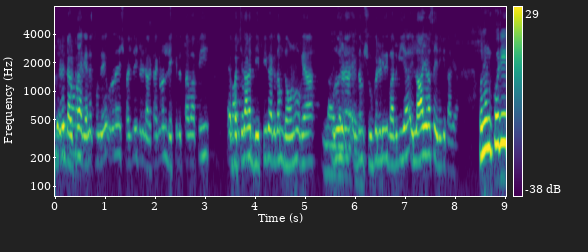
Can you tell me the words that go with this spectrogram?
ਜਿਹੜੇ ਡਾਕਟਰ ਹੈਗੇ ਨੇ ਇੱਥੋਂ ਦੇ, ਉਹਨਾਂ ਨੇ ਸਪੈਸ਼ਲੀ ਜਿਹੜੇ ਡਾਕਟਰ ਹੈਗੇ ਉਹਨਾਂ ਨੇ ਲਿਖ ਕੇ ਦਿੱਤਾ ਵਾ ਵੀ ਬੱਚੇ ਦਾ ਬੀਪੀ ਵੀ ਇੱਕਦਮ ਡਾਊਨ ਹੋ ਗਿਆ, ਉਹਨੂੰ ਜਿਹੜਾ ਇੱਕਦਮ ਸ਼ੂਗਰ ਜਿਹੜੀ ਵੱਧ ਗਈ ਆ, ਇਲਾਜ ਜਿਹੜਾ ਸਹੀ ਨਹੀਂ ਕੀਤਾ ਗਿਆ। ਉਹਨਾਂ ਨੂੰ ਕੋਈ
